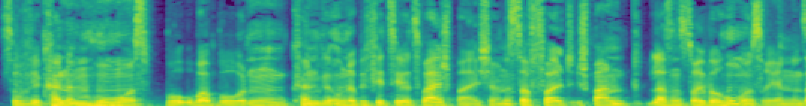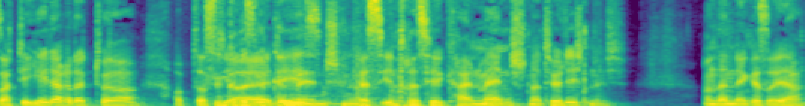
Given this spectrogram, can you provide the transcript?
so wir können im Humus Oberboden können wir unglaublich viel CO2 speichern. Das ist doch voll spannend. Lass uns doch über Humus reden. Dann sagt dir jeder Redakteur, ob das, das die ARD ist, Mensch, ne? das interessiert kein Mensch, natürlich nicht. Und dann denke ich so, ja,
